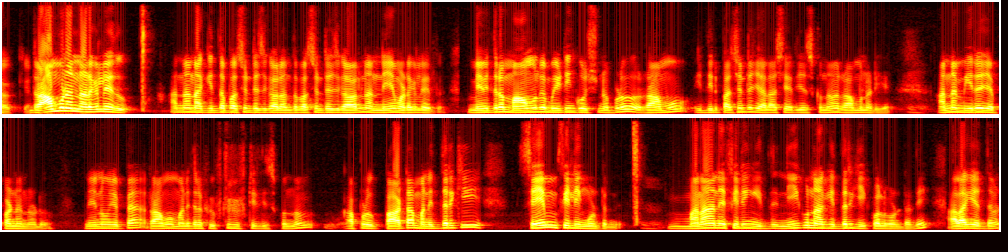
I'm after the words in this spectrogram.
ఓకే. రాము నన్ను అడగలేదు. అన్న నాకు ఇంత పర్సెంటేజ్ కావాలి, అంత పర్సెంటేజ్ కావాలి నన్నేం అడగలేదు. మేమిద్దరం మామూలుగా మీటింగ్‌కి వచ్చినప్పుడు రాము దీని పర్సెంటేజ్ ఎలా షేర్ చేసుకుందాం అని రాముని అడిగా. అన్న మీరే చెప్పండి అన్నాడు. నేను చెప్పా రాము మన ఇద్దరం 50, 50 తీసుకుందాం. అప్పుడు పాట మన ఇద్దరికీ సేమ్ ఫీలింగ్ ఉంటుంది. మన అనే ఫీలింగ్ నీకు నాకు ఇద్దరికి ఈక్వల్‌గా ఉంటది. అలాగే ఇద్దాం.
